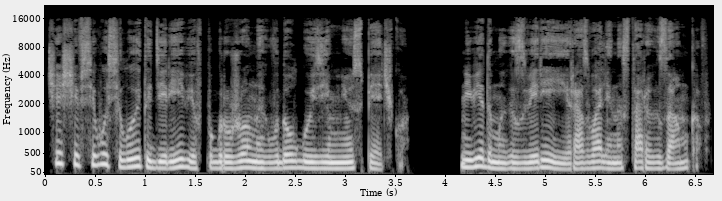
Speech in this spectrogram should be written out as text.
Чаще всего силуэты деревьев, погруженных в долгую зимнюю спячку, неведомых зверей и развалины старых замков.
